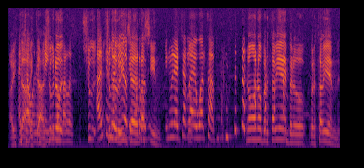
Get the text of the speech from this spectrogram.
Ahí Al está, ahí Yo creo, perdón. yo, A veces yo me creo que de Racing. en una charla de WhatsApp. No, no, pero está bien, pero, pero está bien.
